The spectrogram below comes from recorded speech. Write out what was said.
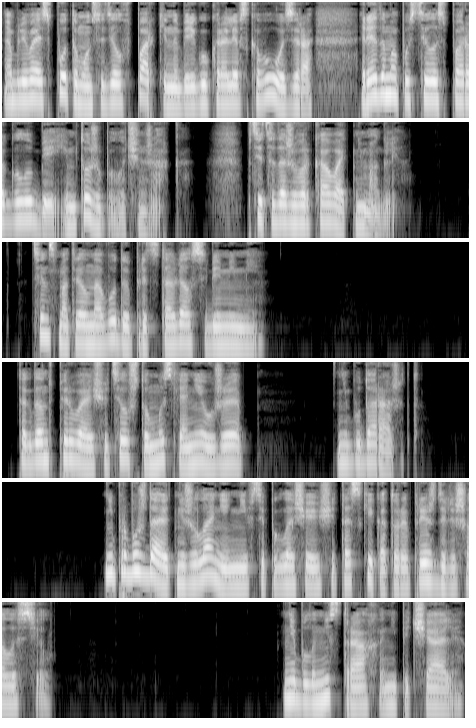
Обливаясь потом, он сидел в парке на берегу Королевского озера. Рядом опустилась пара голубей, им тоже было очень жарко. Птицы даже ворковать не могли. Тин смотрел на воду и представлял себе Мими. Тогда он впервые ощутил, что мысли о ней уже не будоражат. Не пробуждают ни желания, ни всепоглощающей тоски, которая прежде лишала сил. Не было ни страха, ни печали.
